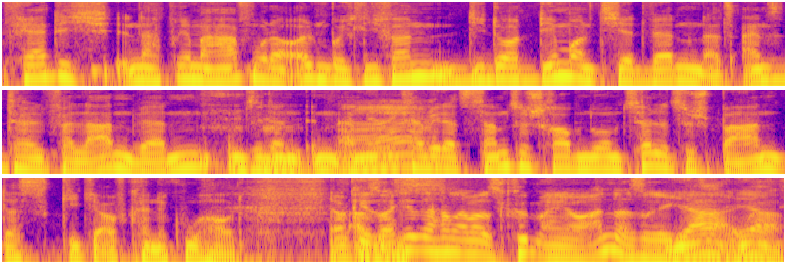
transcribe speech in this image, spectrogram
fertig nach Bremerhaven oder Oldenburg liefern, die dort demontiert werden und als Einzelteil verladen werden, um sie dann in Amerika wieder zusammenzuschrauben, nur um Zölle zu sparen, das geht ja auf keine Kuhhaut. Ja, okay, Also solche Sachen, aber das könnte man ja auch anders regeln. Ja, ja.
